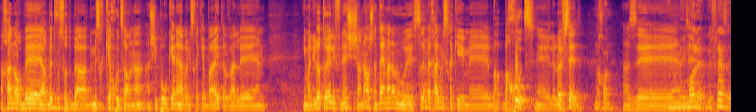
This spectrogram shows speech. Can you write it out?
אכלנו הרבה, הרבה תבוסות במשחקי חוץ העונה, השיפור כן היה במשחקי בית, אבל אה, אם אני לא טועה, לפני שנה או שנתיים היה לנו 21 משחקים אה, בחוץ, אה, ללא הפסד. נכון. אז עם אה, מולה, לפני זה.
